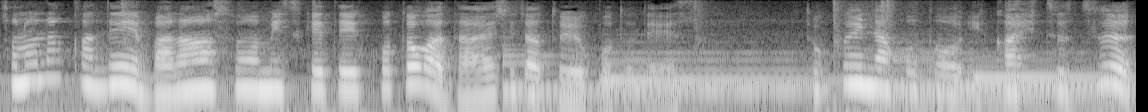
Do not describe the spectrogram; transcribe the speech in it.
その中でバランスを見つけていくことが大事だということです。得意なことを生かしつつ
